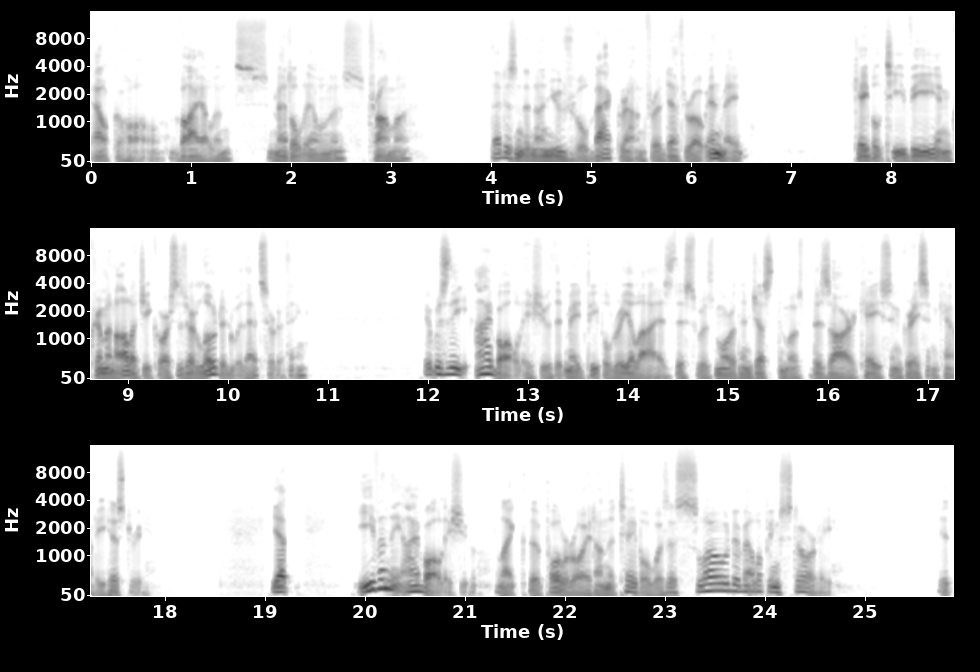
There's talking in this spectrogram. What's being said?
Alcohol, violence, mental illness, trauma. That isn't an unusual background for a death row inmate. Cable TV and criminology courses are loaded with that sort of thing. It was the eyeball issue that made people realize this was more than just the most bizarre case in Grayson County history. Yet, even the eyeball issue, like the Polaroid on the table, was a slow developing story. It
